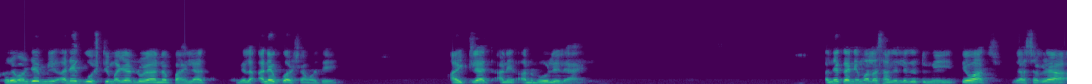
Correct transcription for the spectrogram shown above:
खरं म्हणजे मी अनेक गोष्टी माझ्या डोळ्यानं पाहिल्यात गेल्या अनेक वर्षामध्ये ऐकल्यात आणि अनुभवलेल्या आहेत. अनेकांनी मला सांगितलं की तुम्ही तेव्हाच या सगळ्या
